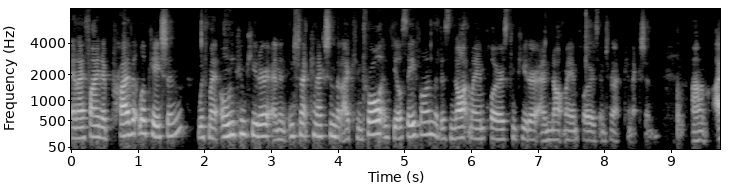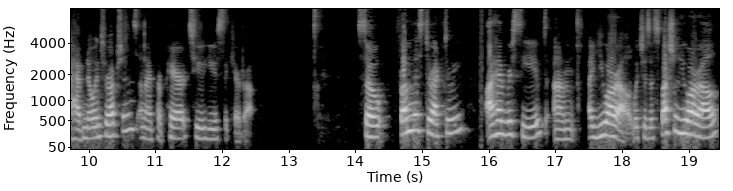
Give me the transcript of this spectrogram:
and I find a private location with my own computer and an internet connection that I control and feel safe on that is not my employer's computer and not my employer's internet connection. Um, I have no interruptions and I prepare to use SecureDrop. So from this directory, I have received um, a URL, which is a special URL,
